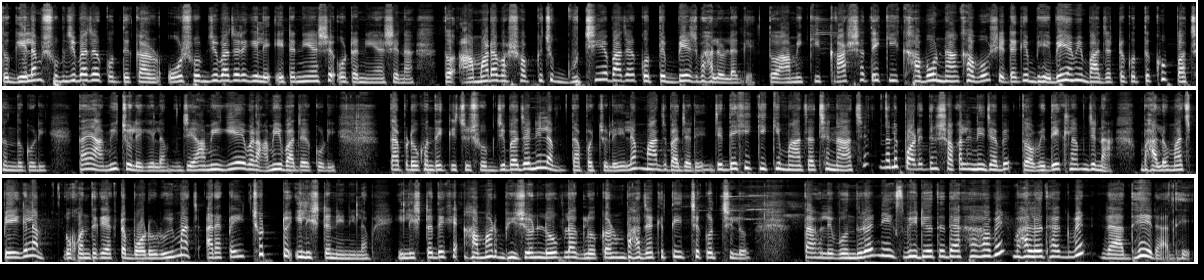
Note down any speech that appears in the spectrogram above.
তো গেলাম সবজি বাজার করতে, কারণ ও সবজি বাজারে গেলে এটা নিয়ে আসে, ওটা নিয়ে আসে না। তো আমার আবার সব কিছু গুছিয়ে বাজার করতে বেশ ভালো লাগে। তো আমি কি কার সাথে কি খাব, না খাব সেটাকে ভেবেই আমি বাজারটা করতে খুব পছন্দ করি। তাই আমি চলে গেলাম যে আমি গিয়ে এবার আমি বাজার করি। তারপরে ওখান থেকে কিছু সবজি বাজার নিলাম, তারপর চলে এলাম মাছ বাজারে। যে দেখি কি কি মাছ আছে, না আছে, নাহলে পরের দিন সকালে নিয়ে যাবে। তবে দেখলাম যে না, ভালো মাছ পেয়ে গেলাম। ওখান থেকে একটা বড় রুই মাছ আর একটা এই ছোট্ট ইলিশটা নিয়ে নিলাম। ইলিশটা দেখে আমার ভীষণ লোভ লাগল, কারণ ভাজা খেতে ইচ্ছে করছিল। তাহলে বন্ধুরা নেক্সট ভিডিওতে দেখা হবে। ভালো থাকবেন। রাধে রাধে।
